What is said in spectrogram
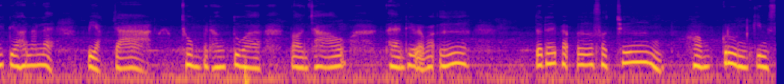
นิดเดียวเท่านั้นแหละ เปียกจ้าชุ่มไปทั้งตัวตอนเช้า แทนที่แบบว่า เออ จะได้แบบเออสดชื่น หอมกรุ่นกลิ่นส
